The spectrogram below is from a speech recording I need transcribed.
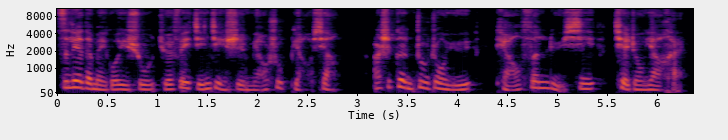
撕裂的美国》一书绝非仅仅是描述表象，而是更注重于条分缕析、切中要害，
